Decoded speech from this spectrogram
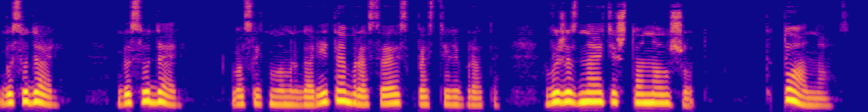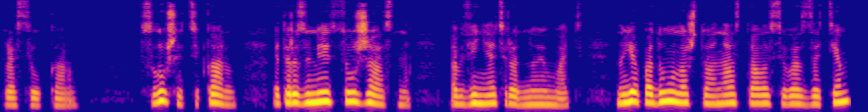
«Государь! Государь!» — воскликнула Маргарита, бросаясь к постели брата. «Вы же знаете, что она лжет». «Кто она?» — спросил Карл. «Слушайте, Карл, это, разумеется, ужасно — обвинять родную мать. Но я подумала, что она осталась у вас за тем,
